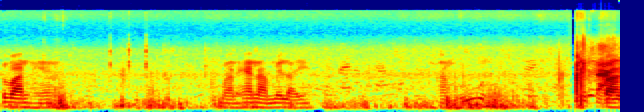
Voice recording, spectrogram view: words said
สวานแหสวานแหน้ำไม่ไหลทางอู้นตาย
